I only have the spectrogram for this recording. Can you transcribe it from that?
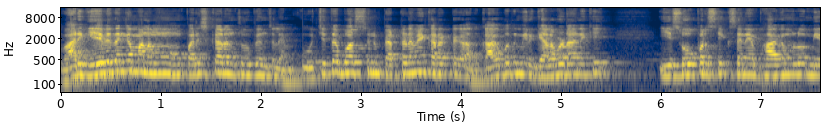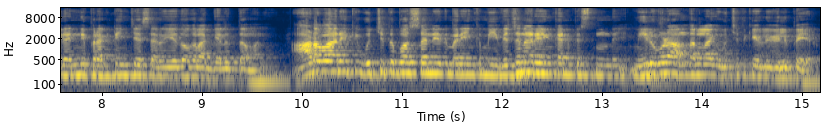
వారికి ఏ విధంగా మనము పరిష్కారం చూపించలేము ఉచిత బస్సుని పెట్టడమే కరెక్ట్ కాదు. కాకపోతే మీరు గెలవడానికి ఈ సూపర్ సిక్స్ అనే భాగంలో మీరు అన్ని ప్రకటించేశారు ఏదో ఒకలా గెలుద్దామని. ఆడవారికి ఉచిత బస్సు అనేది మరి ఇంకా మీ విజనరీ ఏం కనిపిస్తుంది? మీరు కూడా అందరిలాగే ఉచితకి వెళ్ళి వెళ్ళిపోయారు.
